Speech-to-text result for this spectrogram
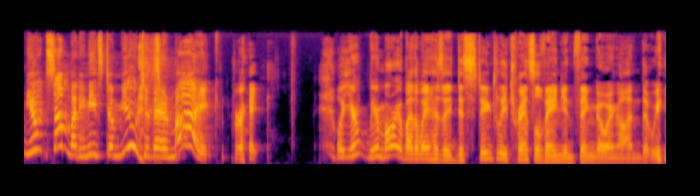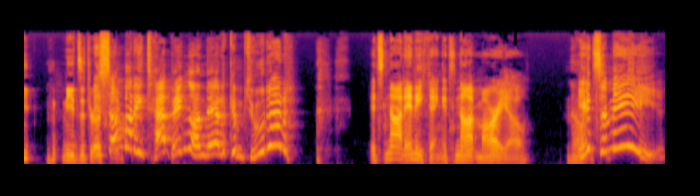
mute? Somebody needs to mute to their mic." right. Well, your your Mario, by the way, has a distinctly Transylvanian thing going on that we needs addressing. Is somebody tapping on their computer? It's not anything. It's not Mario. no, It's a me.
